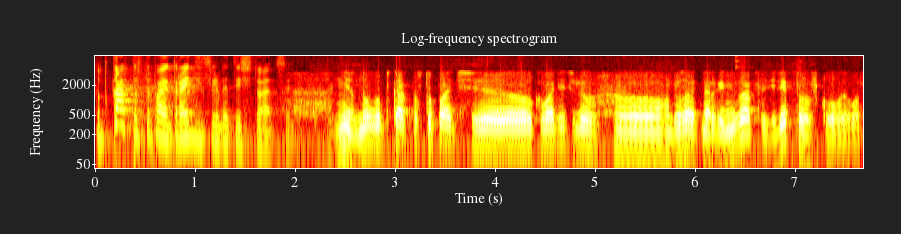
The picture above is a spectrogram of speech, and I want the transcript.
Вот как поступают родители в этой ситуации? Нет, ну вот как поступать э, руководителю э, образовательной организации, директору школы, вот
